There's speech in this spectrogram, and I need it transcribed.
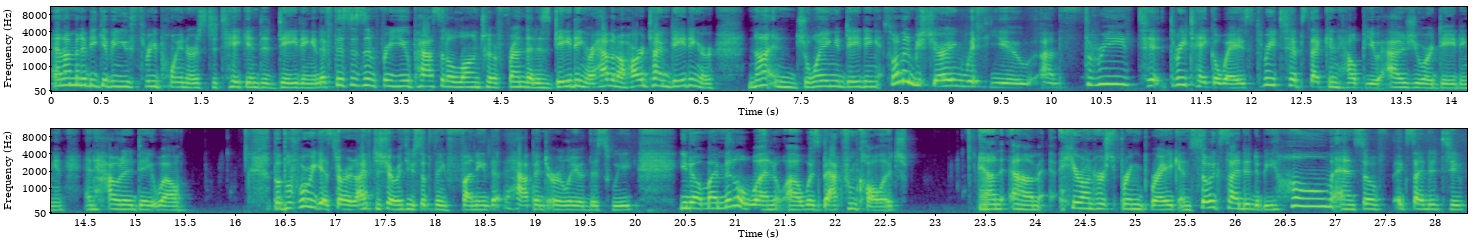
And I'm going to be giving you three pointers to take into dating. And if this isn't for you, pass it along to a friend that is dating or having a hard time dating or not enjoying dating. So I'm going to be sharing with you um, three t- three takeaways, three tips that can help you as you are dating and, and how to date well. But before we get started, I have to share with you something funny that happened earlier this week. You know, my middle one uh, was back from college and um, here on her spring break and so excited to be home and so excited to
